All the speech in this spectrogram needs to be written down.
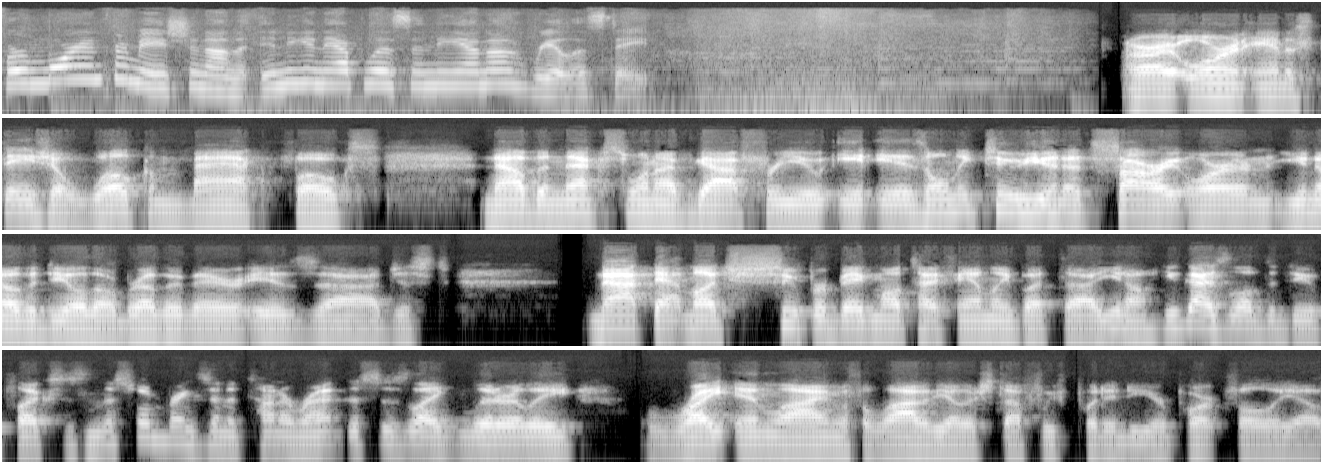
for more information on the Indianapolis, Indiana real estate. All right, Oren, Anastasia, welcome back, folks. Now, the next one I've got for you, it is only two units. Sorry, Oren. You know the deal, though, brother. There is uh, just not that much super big multifamily, but uh, you know, you guys love the duplexes, and this one brings in a ton of rent. This is like literally right in line with a lot of the other stuff we've put into your portfolio.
